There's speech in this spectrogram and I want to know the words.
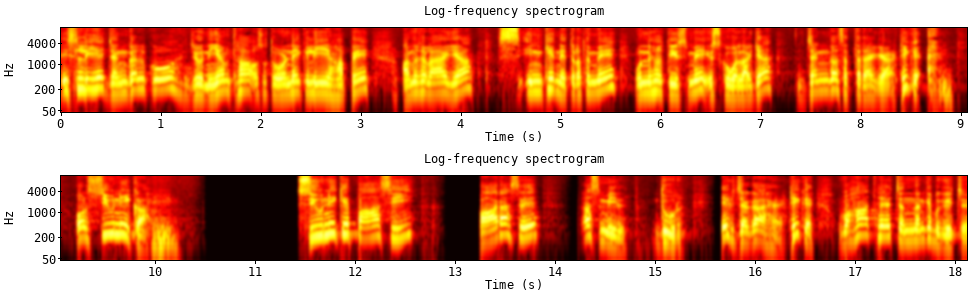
इसलिए जंगल को जो नियम था उसको तोड़ने के लिए यहाँ पे आंदोलन चलाया गया। इनके नेतृत्व में उन्नीस सौ तीस में इसको बोला गया जंगल सत्याग्रह। गया ठीक है? और सिवनी का। सिवनी के पास ही बारह से दस मील दूर एक जगह है, ठीक है? वहाँ थे चंदन के बगीचे।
